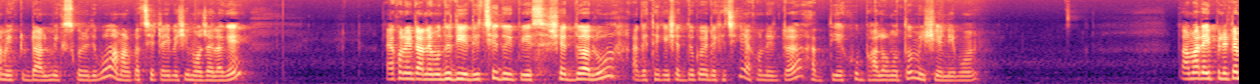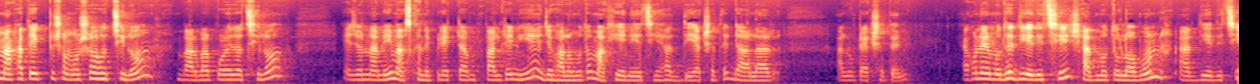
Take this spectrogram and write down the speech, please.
আমি একটু ডাল মিক্স করে দেবো। আমার কাছে এটাই বেশি মজা লাগে। এখন এই ডালের মধ্যে দিয়ে দিচ্ছি দুই পিস সেদ্ধ আলু। আগে থেকে সেদ্ধ করে রেখেছি। এখন এটা হাত দিয়ে খুব ভালো মতো মিশিয়ে নেব। আমার এই প্লেটে মাখাতে একটু সমস্যা হচ্ছিল, বারবার পড়ে যাচ্ছিল। এই জন্য আমি মাঝখানে প্লেটটা পাল্টে নিয়ে যে ভালো মতো মাখিয়ে নিয়েছি, হাত দিয়ে একসাথে, ডাল আর আলুটা একসাথে। এখন এর মধ্যে দিয়ে দিচ্ছি স্বাদ মতো লবণ আর দিয়ে দিচ্ছি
